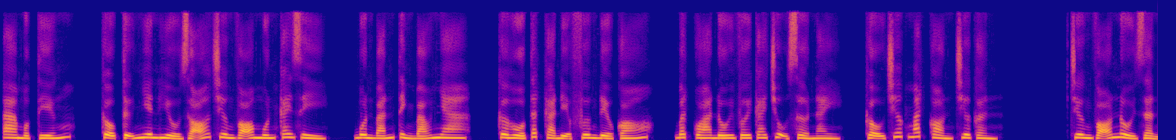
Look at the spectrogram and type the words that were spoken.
A một tiếng, cậu tự nhiên hiểu rõ Trương Võ muốn cái gì, buôn bán tình báo nha, cơ hồ tất cả địa phương đều có, bất quá đối với cái trụ sở này, cậu trước mắt còn chưa cần. Trương Võ nổi giận,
